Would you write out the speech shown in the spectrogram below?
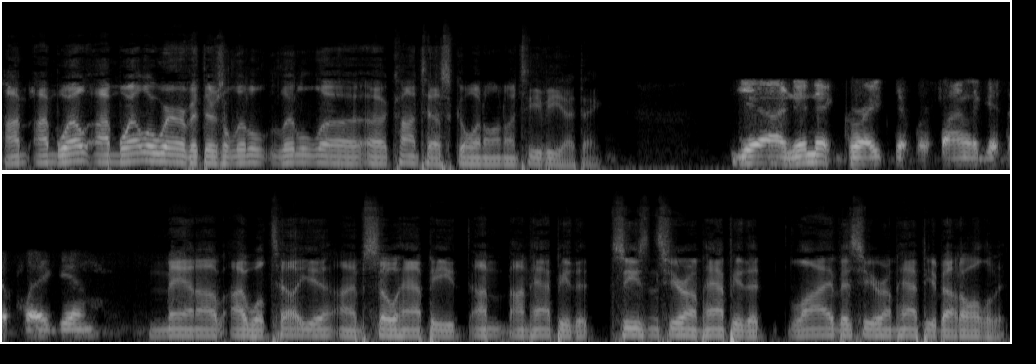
I'm I'm well I'm well aware of it. There's a little little uh, uh, contest going on on TV. I think. Yeah, and isn't it great that we're finally getting to play again? Man, I, I will tell you, I'm so happy. I'm I'm happy that season's here. I'm happy that live is here. I'm happy about all of it.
